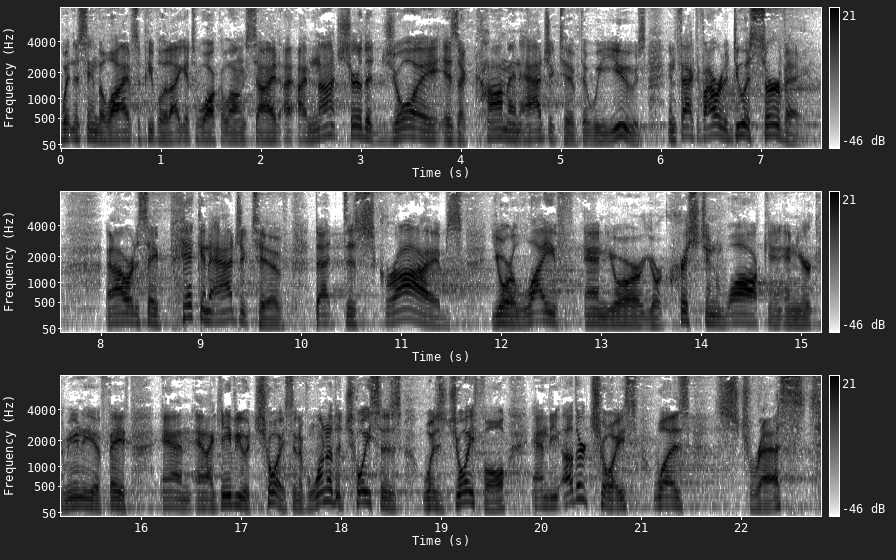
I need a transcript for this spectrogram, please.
witnessing the lives of people that I get to walk alongside, I, I'm not sure that joy is a common adjective that we use. In fact, if I were to do a survey, and I were to say, pick an adjective that describes your life and your, your Christian walk and, and, your community of faith, and, and I gave you a choice. And if one of the choices was joyful and the other choice was stressed,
